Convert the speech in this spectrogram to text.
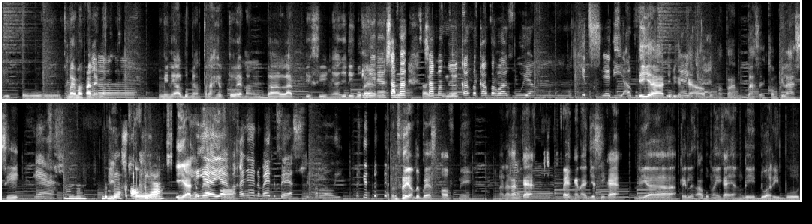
gitu. Cuma emang kan emang Ah, mini album yang terakhir tuh emang balad isinya. Jadi gue kayak Iya, sama- sama nge cover cover lagu yang hitsnya di album Iya, dibikin kayak gitu kan. album apa bahasanya kompilasi. Iya. Hmm, The best gitu. of ya. Iya, Iya, the iya, best iya, of. makanya namanya the best literally. Bener yang the best of nih. Karena kan kayak pengen aja sih kayak dia rilis album lagi kayak yang di 2020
